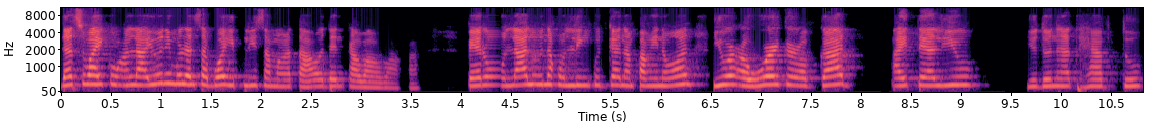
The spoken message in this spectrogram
That's why kung ang layunin mo lang sa buhay, i-please ang mga tao, then kawawa ka. Pero lalo na kung lingkod ka ng Panginoon, you are a worker of God, I tell you, you do not have to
